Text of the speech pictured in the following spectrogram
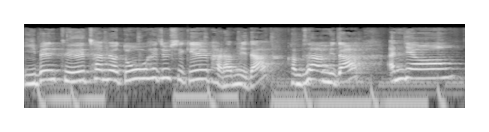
이벤트 참여도 해주시길 바랍니다. 감사합니다. 안녕!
